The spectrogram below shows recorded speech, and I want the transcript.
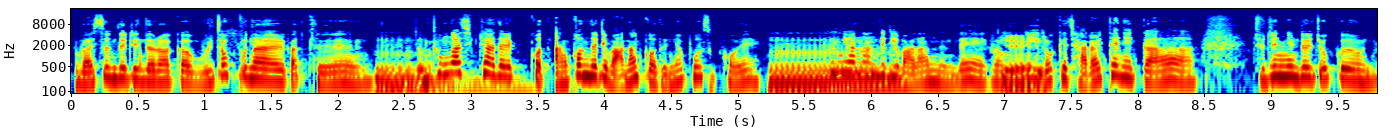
말씀드린 대로 아까 물적 분할 같은 음. 좀 통과시켜야 될 것 안건들이 많았거든요 포스코에 음. 큰 현안들이 많았는데 그럼 예. 우리 이렇게 잘할 테니까 주주님들 조금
